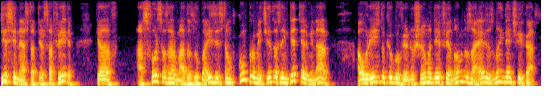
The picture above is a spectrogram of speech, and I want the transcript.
disse nesta terça-feira que a, as Forças Armadas do país estão comprometidas em determinar a origem do que o governo chama de fenômenos aéreos não identificados.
